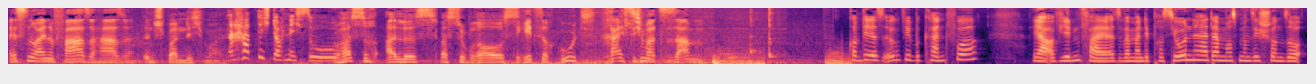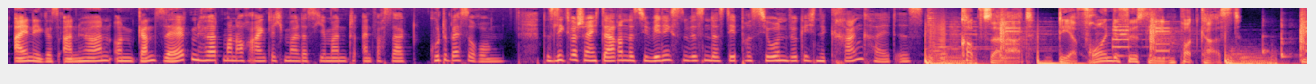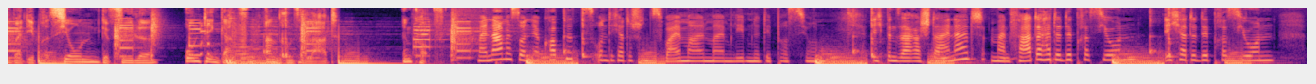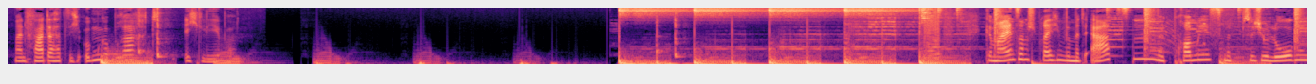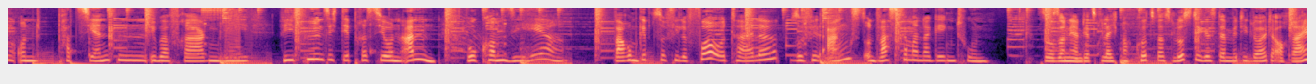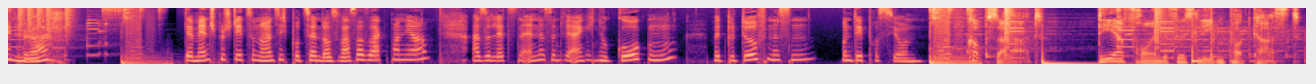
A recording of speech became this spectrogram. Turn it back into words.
Es ist nur eine Phase, Hase. Entspann dich mal. Na, hab dich doch nicht so. Du hast doch alles, was du brauchst. Dir geht's doch gut. Reiß dich mal zusammen. Kommt dir das irgendwie bekannt vor? Ja, auf jeden Fall. Also wenn man Depressionen hat, dann muss man sich schon so einiges anhören. Und ganz selten hört man auch eigentlich mal, dass jemand einfach sagt, gute Besserung. Das liegt wahrscheinlich daran, dass die wenigsten wissen, dass Depression wirklich eine Krankheit ist. Kopfsalat, der Freunde fürs Leben Podcast. Über Depressionen, Gefühle und den ganzen anderen Salat im Kopf. Mein Name ist Sonja Koppitz und ich hatte schon zweimal in meinem Leben eine Depression. Ich bin Sarah Steinert. Mein Vater hatte Depressionen. Ich hatte Depressionen. Mein Vater hat sich umgebracht. Ich lebe. Gemeinsam sprechen wir mit Ärzten, mit Promis, mit Psychologen und Patienten über Fragen wie, wie fühlen sich Depressionen an? Wo kommen sie her? Warum gibt es so viele Vorurteile, so viel Angst und was kann man dagegen tun? So, Sonja, und jetzt vielleicht noch kurz was Lustiges, damit die Leute auch reinhören. Der Mensch besteht zu 90 Prozent aus Wasser, sagt man ja. Also letzten Endes sind wir eigentlich nur Gurken mit Bedürfnissen und Depressionen. Kopfsalat, der Freunde fürs Leben Podcast.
